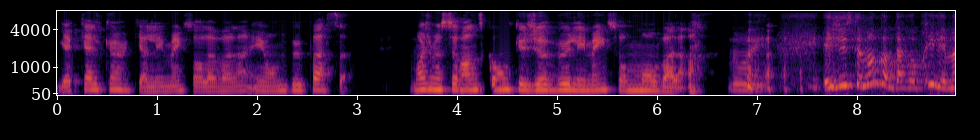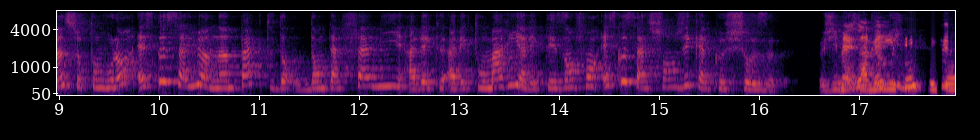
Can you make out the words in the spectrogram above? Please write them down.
il y a quelqu'un qui a les mains sur le volant et on ne veut pas ça. Moi, je me suis rendu compte que je veux les mains sur mon volant. Ouais. Et justement, quand tu as repris les mains sur ton volant, est-ce que ça a eu un impact dans, ta famille, avec, avec ton mari, avec tes enfants? Est-ce que ça a changé quelque chose? J'imagine La vérité, c'est que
